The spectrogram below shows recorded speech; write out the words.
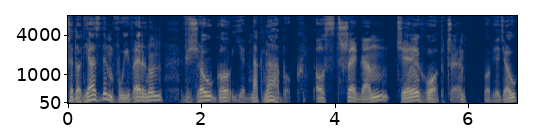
Przed odjazdem wuj Vernon wziął go jednak na bok. Ostrzegam cię, chłopcze, powiedział,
